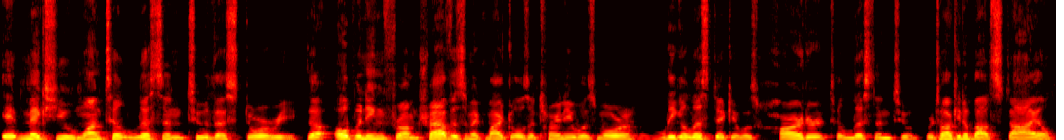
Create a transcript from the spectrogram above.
it makes you want to listen to the story. The opening from Travis McMichael's attorney was more legalistic. It was harder to listen to. We're talking about style,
